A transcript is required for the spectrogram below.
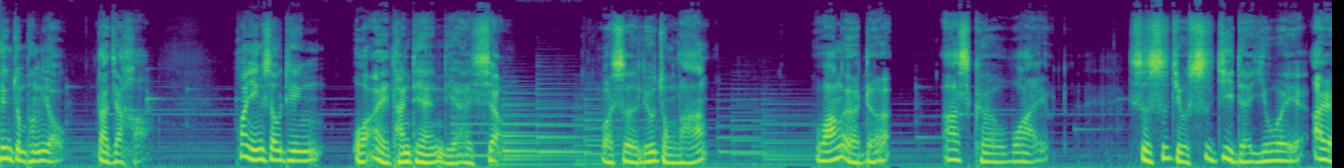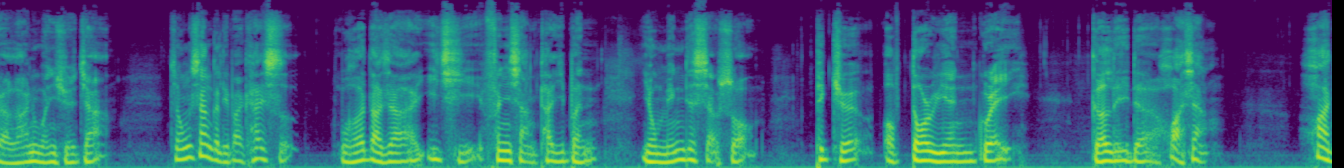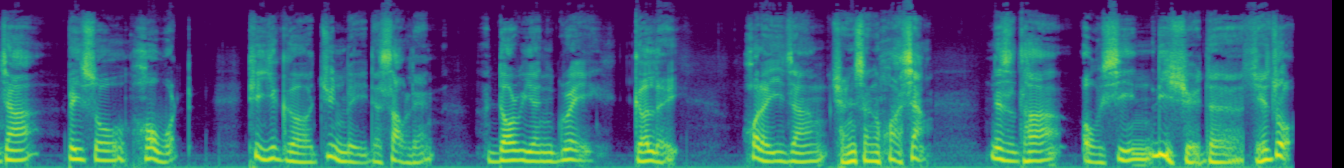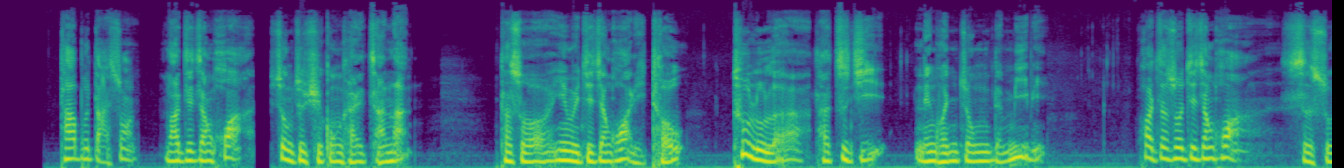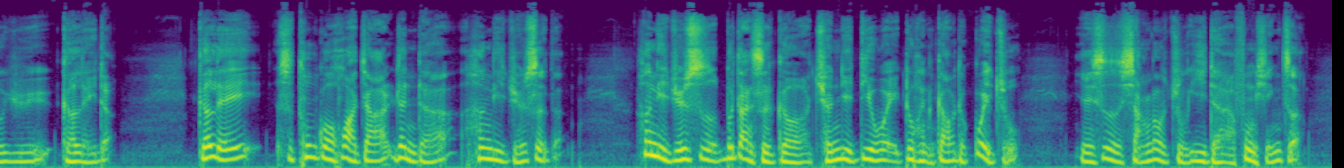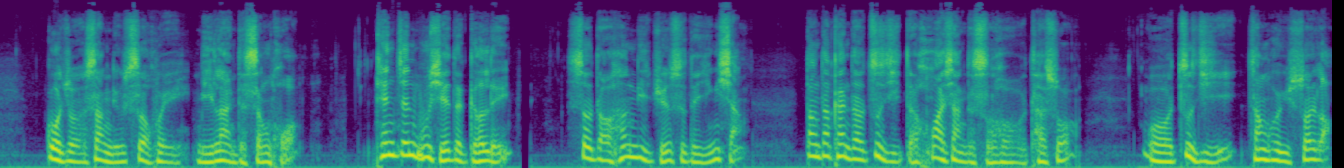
听众朋友，大家好，欢迎收听《我爱谈天你爱笑》，我是刘总郎。王尔德 （Oscar Wilde） 是十九世纪的一位爱尔兰文学家。从上个礼拜开始，我和大家一起分享他一本有名的小说《Picture of Dorian Gray》（格雷的画像）。画家 Basil Hallward 替一个俊美的少年 Dorian Gray 格雷画了一张全身画像，那是他呕心沥血的杰作。他不打算拿这张画送出去公开展览。他说：“因为这张画里头透露了他自己灵魂中的秘密。”画家说：“这张画是属于格雷的。”格雷是通过画家认得亨利爵士的。亨利爵士不但是个权力地位都很高的贵族，也是享乐主义的奉行者，过着上流社会糜烂的生活。天真无邪的格雷受到亨利爵士的影响。当他看到自己的画像的时候，他说：“我自己将会衰老，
